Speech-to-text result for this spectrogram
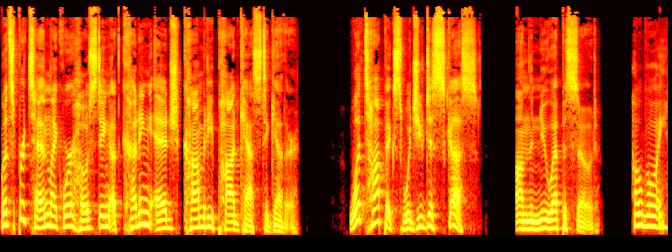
let's pretend like we're hosting a cutting edge comedy podcast together. What topics would you discuss on the new episode? Oh boy.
